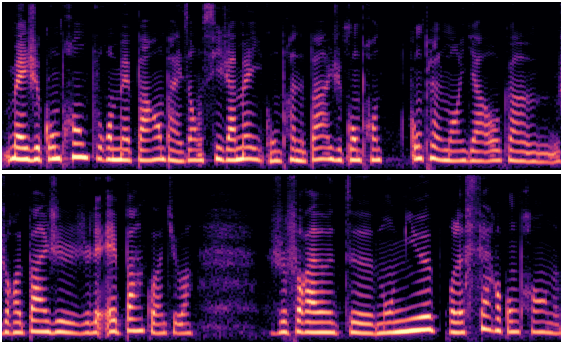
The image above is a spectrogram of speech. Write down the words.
Mais je comprends pour mes parents, par exemple, si jamais ils comprennent pas, je comprends complètement. Il y a aucun. Je, je les hais pas, quoi, tu vois. Je ferai de mon mieux pour le faire comprendre.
